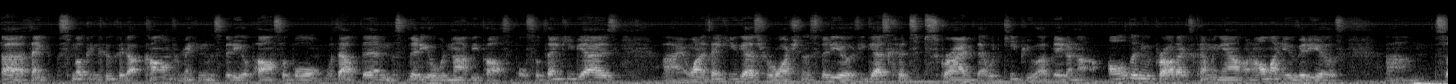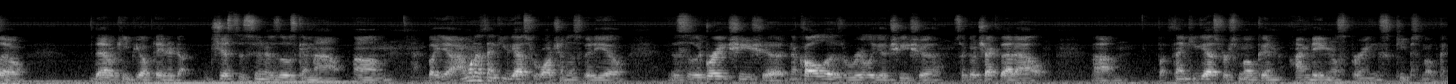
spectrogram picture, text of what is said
uh, thank smokinghookah.com for making this video possible. Without them, this video would not be possible. So thank you guys. I want to thank you guys for watching this video. If you guys could subscribe, that would keep you updated on all the new products coming out, on all my new videos. Um, so that'll keep you updated just as soon as those come out. Um, but yeah, I want to thank you guys for watching this video. This is a great shisha. Nakhla is a really good shisha, so go check that out. Um, but thank you guys for smoking. I'm Daniel Springs. Keep smoking.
